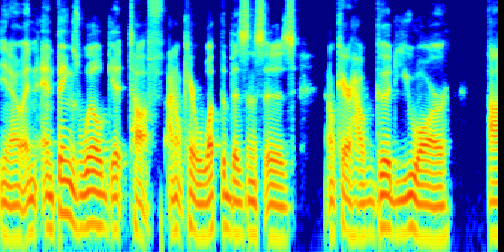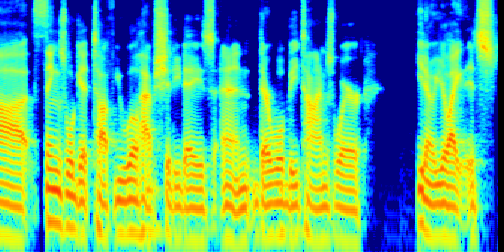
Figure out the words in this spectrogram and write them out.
You know, and and things will get tough. I don't care what the business is. I don't care how good you are. Uh, things will get tough. You will have shitty days, and there will be times where, you know, you're like, it's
